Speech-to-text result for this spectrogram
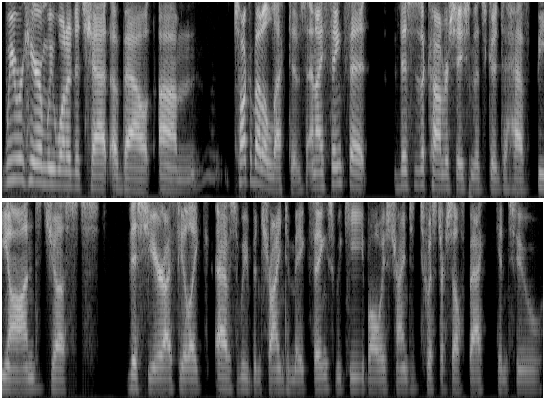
we were here and we wanted to chat about um, talk about electives, and I think that this is a conversation that's good to have beyond just this year. I feel like as we've been trying to make things, we keep always trying to twist ourselves back into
